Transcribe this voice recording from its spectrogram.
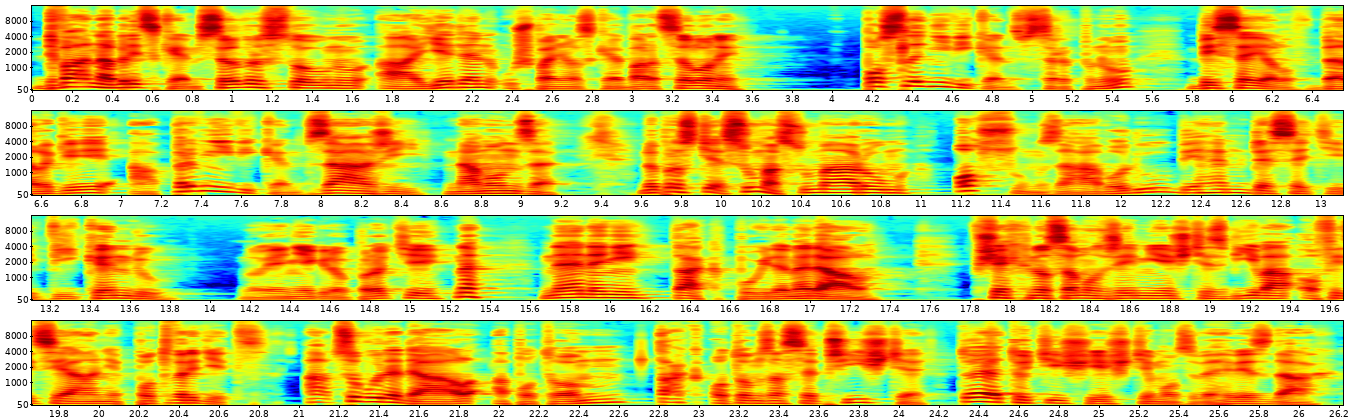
Dva na britském Silverstoneu a jeden u španělské Barcelony. Poslední víkend v srpnu by se jelo v Belgii a první víkend v září na Monze. No prostě suma sumárum 8 závodů během deseti víkendů. No je někdo proti? Ne, ne, není, tak půjdeme dál. Všechno samozřejmě ještě zbývá oficiálně potvrdit. A co bude dál a potom, tak o tom zase příště. To je totiž ještě moc ve hvězdách.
